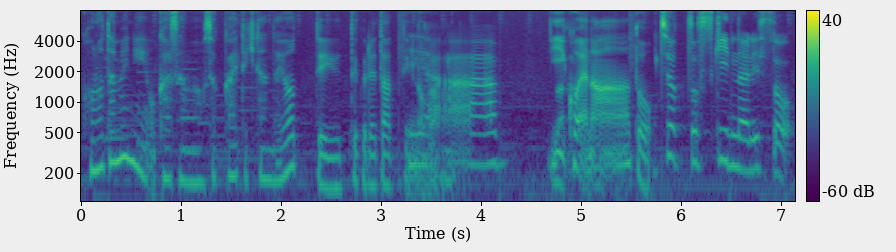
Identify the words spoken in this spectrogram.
このためにお母さんは遅く帰ってきたんだよって言ってくれたっていうのがやいい子やなーと。ちょっと好きになりそ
